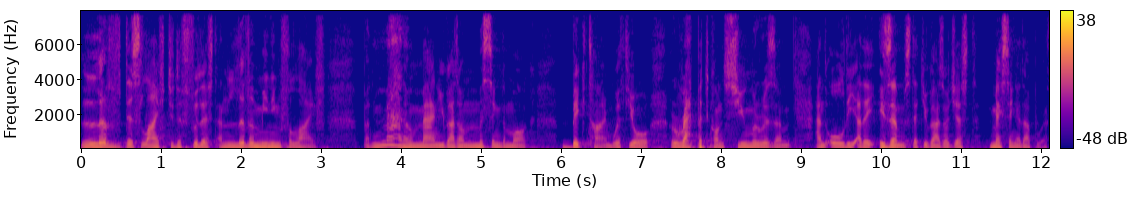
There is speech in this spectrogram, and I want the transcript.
live this life to the fullest and live a meaningful life. But man, oh man, you guys are missing the mark big time with your rapid consumerism and all the other isms that you guys are just messing it up with.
